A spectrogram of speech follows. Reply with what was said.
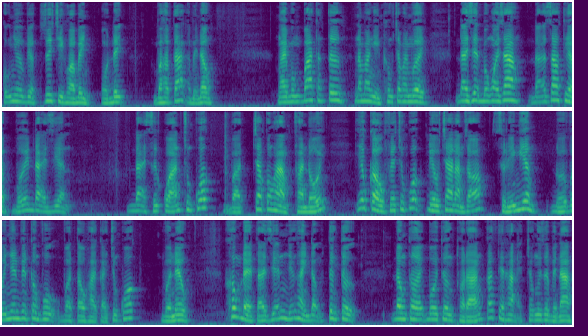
cũng như việc duy trì hòa bình, ổn định và hợp tác ở Biển Đông. Ngày 3 tháng 4 năm 2020, đại diện Bộ Ngoại giao đã giao thiệp với đại diện Đại sứ quán Trung Quốc và trao công hàm phản đối, yêu cầu phía Trung Quốc điều tra làm rõ, xử lý nghiêm đối với nhân viên công vụ và tàu hải cảnh Trung Quốc vừa nêu, không để tái diễn những hành động tương tự, đồng thời bồi thường thỏa đáng các thiệt hại cho ngư dân Việt Nam.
